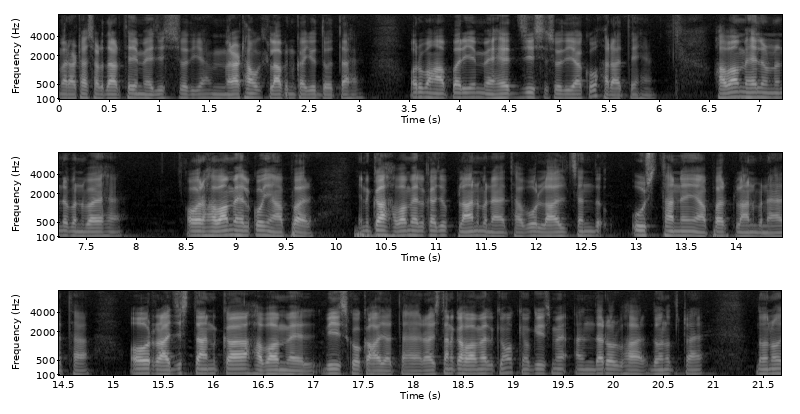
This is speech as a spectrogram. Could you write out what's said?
मराठा सरदार थे, महजी सिसोदिया, मराठाओं के खिलाफ इनका युद्ध होता है, और वहाँ पर ये महजी सिसोदिया को हराते हैं। हवा महल उन्होंने बनवाया है, और हवा महल को यहाँ पर इनका हवा महल का जो प्लान बनाया था, वो लालचंद उस्था ने यहाँ पर प्लान बनाया था। और राजस्थान का हवा महल भी इसको कहा जाता है। राजस्थान का हवा महल क्यों? क्योंकि इसमें अंदर और बाहर दोनों दोनों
